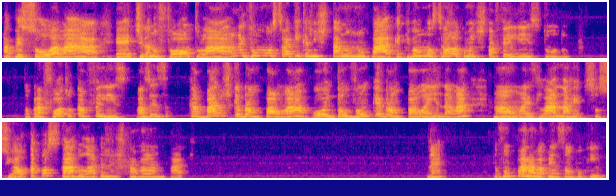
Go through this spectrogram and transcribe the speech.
a pessoa lá é, tirando foto lá, ai, vamos mostrar aqui que a gente está num, num, parque, aqui vamos mostrar ó, como a gente está feliz, tudo. Então, para foto, tá feliz. Às vezes, acabaram de quebrar um pau lá, ou então vão quebrar um pau ainda lá. Não, mas lá na rede social tá postado lá que a gente estava lá no parque. Né? Então, vamos parar para pensar um pouquinho.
